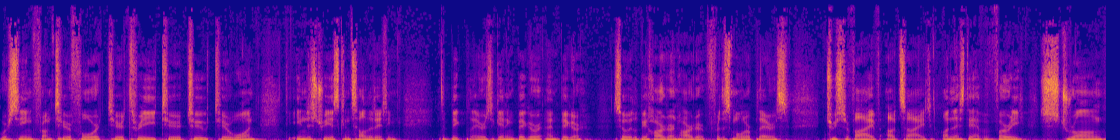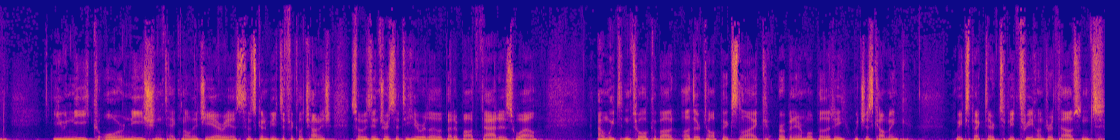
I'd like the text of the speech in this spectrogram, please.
We're seeing from tier four, tier three, tier two, tier one, the industry is consolidating the big players are getting bigger and bigger. So it'll be harder and harder for the smaller players to survive outside unless they have a very strong, unique or niche in technology areas. So it's going to be a difficult challenge. So I was interested to hear a little bit about that as well. And we didn't talk about other topics like urban air mobility, which is coming. We expect there to be 300,000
